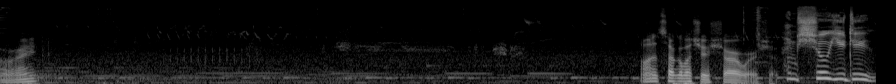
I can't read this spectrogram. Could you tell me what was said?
All right. I want to talk about your Shar worship. I'm sure you do.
